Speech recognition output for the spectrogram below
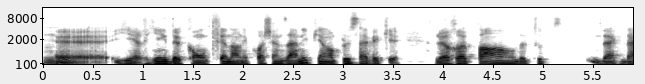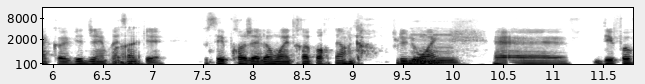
Mhm. euh, il n'y a rien de concret dans les prochaines années. Puis en plus, avec le report de toute la, COVID, j'ai l'impression Ouais. que tous ces projets-là vont être reportés encore plus loin. Mhm. Euh, des fois,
